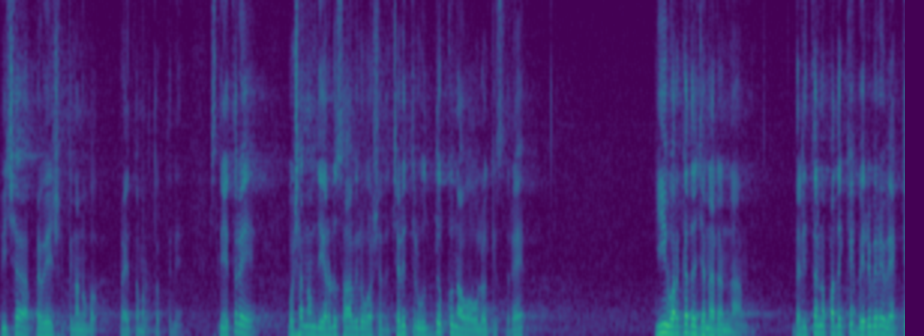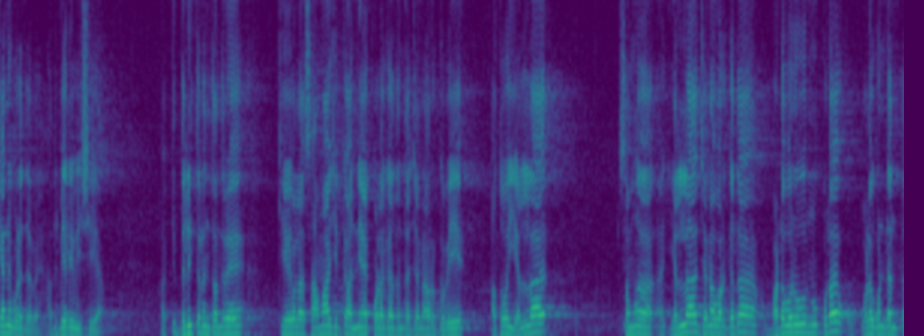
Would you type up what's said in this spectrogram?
ವಿಷಯ ಪ್ರವೇಶಕ್ಕೆ ನಾನು ಪ್ರಯತ್ನ ಮಾಡ್ತಾ ಹೋಗ್ತೀನಿ. ಸ್ನೇಹಿತರೆ, ಬಹುಶಃ ನಮ್ಮದು ಎರಡು ಸಾವಿರ ವರ್ಷದ ಚರಿತ್ರೆ ಉದ್ದಕ್ಕೂ ನಾವು ಅವಲೋಕಿಸಿದ್ರೆ, ಈ ವರ್ಗದ ಜನರನ್ನು ದಲಿತನ ಪದಕ್ಕೆ ಬೇರೆ ಬೇರೆ ವ್ಯಾಖ್ಯಾನಗಳಿದ್ದಾವೆ. ಅದು ಬೇರೆ ವಿಷಯ. ಅಕ್ಕಿ ದಲಿತರಂತಂದರೆ ಕೇವಲ ಸಾಮಾಜಿಕ ಅನ್ಯಾಯಕ್ಕೊಳಗಾದಂಥ ಜನವರ್ಗವೇ, ಅಥವಾ ಎಲ್ಲ ಸಮ, ಎಲ್ಲ ಜನವರ್ಗದ ಬಡವರೂ ಕೂಡ ಒಳಗೊಂಡಂಥ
